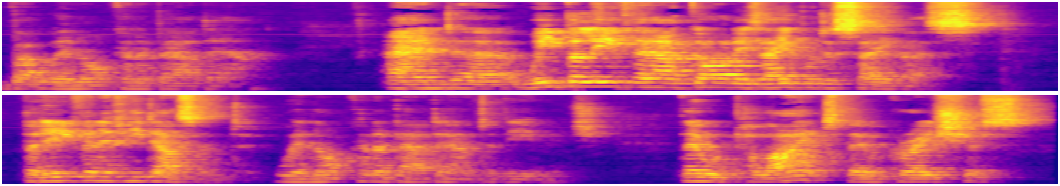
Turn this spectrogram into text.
but we're not going to bow down. And uh, we believe that our God is able to save us. But even if he doesn't, we're not going to bow down to the image. They were polite, they were gracious,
